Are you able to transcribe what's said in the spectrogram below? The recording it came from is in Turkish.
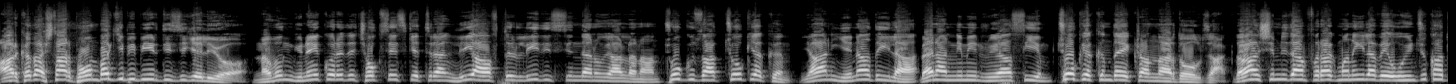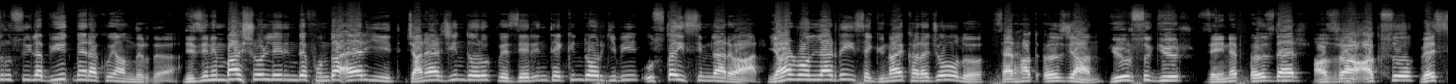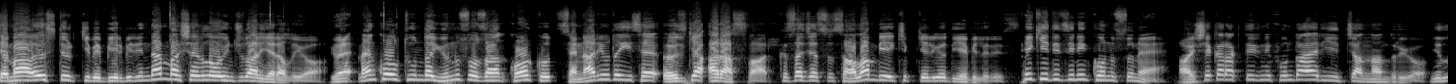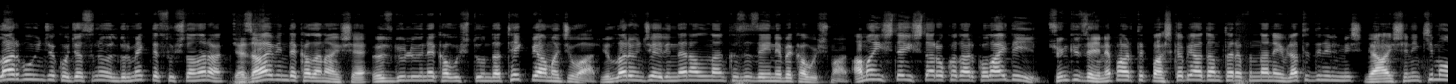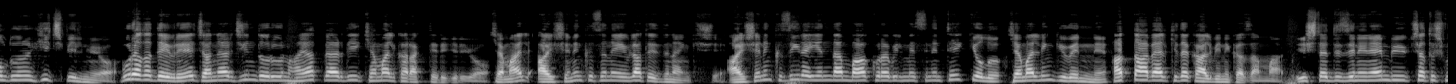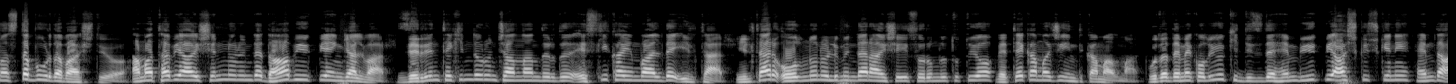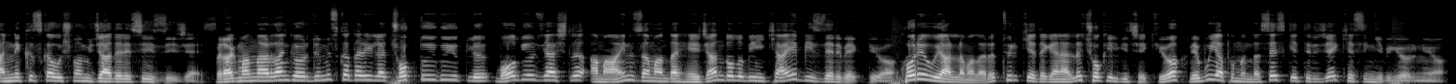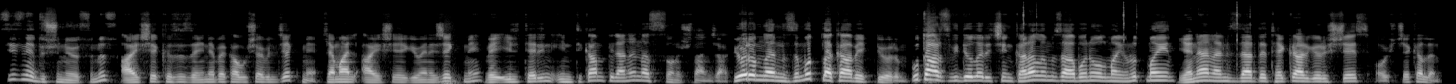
Arkadaşlar bomba gibi bir dizi geliyor. Nav'ın Güney Kore'de çok ses getiren Lee After Lee dizisinden uyarlanan çok uzak çok yakın yani yeni adıyla Ben Annemin Rüyasıyım çok yakında ekranlarda olacak. Daha şimdiden fragmanıyla ve oyuncu kadrosuyla büyük merak uyandırdı. Dizinin başrollerinde Funda Er Yiğit, Caner Cindoruk ve Zerrin Tekindor gibi usta isimler var. Yan rollerde ise Günay Karacaoğlu, Serhat Özcan, Gürsu Gür, Zeynep Özder, Azra Aksu ve Sema Öztürk gibi birbirinden başarılı oyuncular yer alıyor. Yönetmen koltuğunda Yunus Ozan Korkut, senaryoda ise Özge Aras var. Kısacası sağlam bir ekip geliyor diyebiliriz. Peki dizinin konusu ne? Ayşe karakterini Funda Er Yiğit canlandırıyor. Yıllar boyunca kocasını öldürmekle suçlanarak cezaevinde kalan Ayşe, özgürlüğüne kavuştuğunda tek bir amacı var. Yıllar önce elinden alınan kızı Zeynep'e kavuşmak. Ama işte işler o kadar kolay değil. Çünkü Zeynep artık başka bir adam tarafından evlat edinilmiş ve Ayşe'nin kim olduğunu hiç bilmiyor. Burada devreye Caner Cindoruk'un hayat verdiği Kemal karakteri giriyor. Kemal, Ayşe'nin kızını evlat edinen kişi. Ayşe'nin kızıyla yeniden bağ kurabilmesinin tek yolu Kemal'in güvenini hatta belki de kalbini kazanmak. İşte dizinin en büyük çatışması da burada başlıyor. Ama tabii Ayşe'nin önünde daha büyük bir engel var. Zerrin Tekindor'un canlandırdığı eski kayınvalide İlter. İlter oğlunun ölümünden Ayşe'yi sorumlu tutuyor ve tek amacı intikam almak. Bu da demek oluyor ki dizide hem büyük bir aşk üçgeni hem de anne kız kavuşma mücadelesi izleyeceğiz. Fragmanlardan gördüğümüz kadarıyla çok duygu yüklü, bol gözyaşlı ama aynı zamanda heyecan dolu bir hikaye bizleri bekliyor. Kore uyarlamaları Türkiye'de genelde çok ilgi çekiyor ve bu yapımında ses getireceği kesin gibi görünüyor. Siz ne düşünüyorsunuz? Ayşe kızı Zeynep'e kavuşabilecek mi? Kemal Ayşe'ye güvenecek mi? Ve İlter'in intikam planı nasıl sonuçlanacak? Yorumlarınızı mutlaka bekliyorum. Bu tarz videolar için kanalımıza abone olmayı unutmayın. Yeni analizlerde tekrar görüşeceğiz. Hoşçakalın.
